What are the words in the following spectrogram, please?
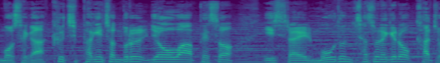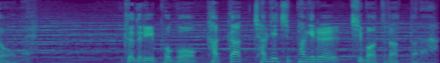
모세가 그 지팡이 전부를 여호와 앞에서 이스라엘 모든 자손에게로 가져오매 그들이 보고 각각 자기 지팡이를 집어들었더라.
